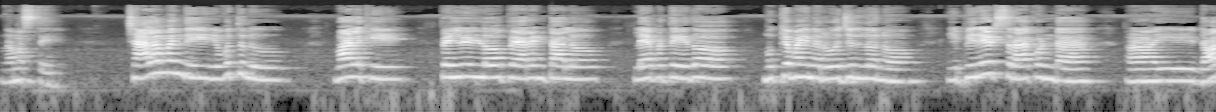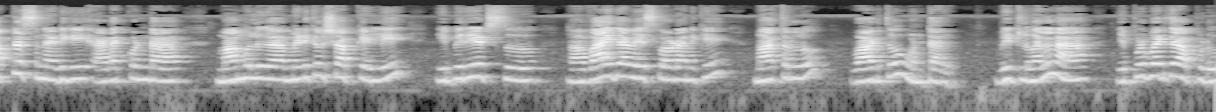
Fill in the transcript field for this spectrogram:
నమస్తే. చాలామంది యువతులు వాళ్ళకి పెళ్ళిళ్ళలో పేరెంటాలో లేకపోతే ఏదో ముఖ్యమైన రోజుల్లోనో ఈ పీరియడ్స్ రాకుండా ఈ డాక్టర్స్ని అడిగి అడగకుండా మామూలుగా మెడికల్ షాప్కి వెళ్ళి ఈ పీరియడ్స్ వాయిదా వేసుకోవడానికి మాత్రలు వాడుతూ ఉంటారు. వీటి వలన ఎప్పుడు పడితే అప్పుడు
